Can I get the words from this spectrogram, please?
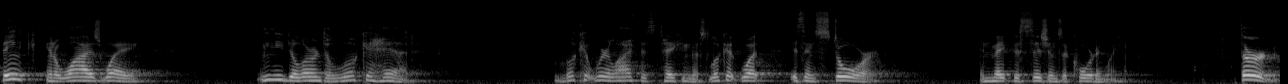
think in a wise way, we need to learn to look ahead. Look at where life is taking us. Look at what is in store and make decisions accordingly. Third,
